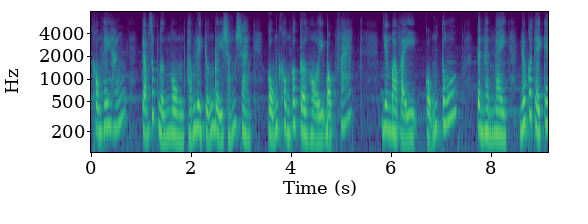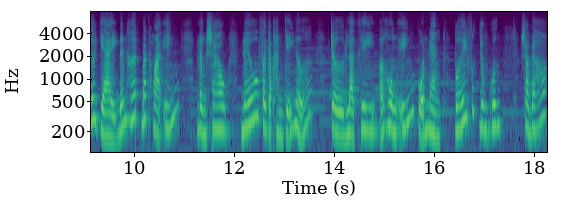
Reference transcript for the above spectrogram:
Không thấy hắn, cảm xúc ngượng ngùng Thẩm Ly chuẩn bị sẵn sàng cũng không có cơ hội bộc phát. Nhưng mà vậy cũng tốt, tình hình này nếu có thể kéo dài đến hết Bách Hoa Yến, lần sau nếu phải gặp hành chỉ nữa, trừ là khi ở hôn yến của nàng với Phất Dung Quân, sau đó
